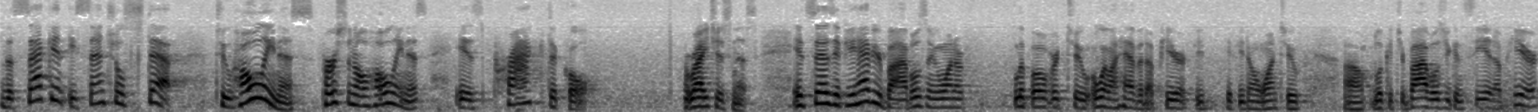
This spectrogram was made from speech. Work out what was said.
the second essential step to holiness, personal holiness, is practical righteousness. It says, if you have your Bibles and you want to flip over to, oh, well, I have it up here if you, if you don't want to uh, look at your Bibles, you can see it up here.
